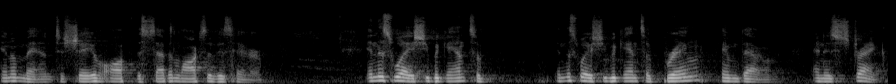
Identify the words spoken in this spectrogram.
in a man to shave off the seven locks of his hair. In this way, she began to, in this way, she began to bring him down, and his strength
